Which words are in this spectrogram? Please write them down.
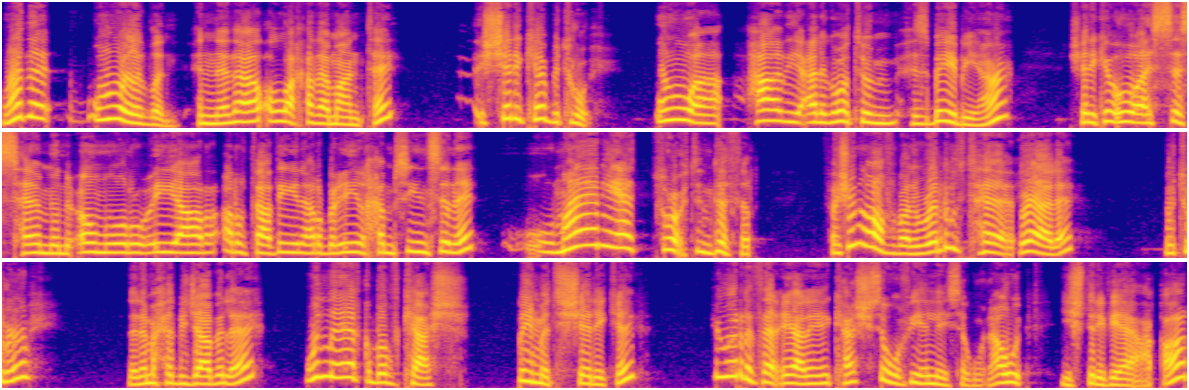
وهذا هو يظن ان اذا الله اخذ أمانته الشركة بتروح. هو هذه على قولتهم هز بيبي ها؟ شركة هو أسسها من عمر وعيار 30 40 50 سنة وما يعني تروح تندثر. فشنو أفضل يورثها عياله وتروح لأن ما حد بيجاب لها ولا يقبض كاش قيمة الشركة يورثها عياله كاش يسوي فيها اللي يسوون أو يشتري فيها عقار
